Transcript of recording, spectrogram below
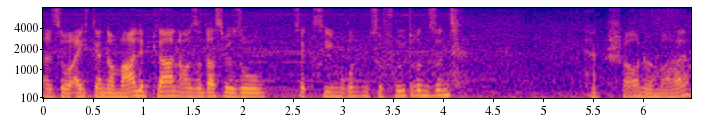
Also eigentlich der normale Plan, außer dass wir so 6, 7 Runden zu früh drin sind. Schauen wir mal.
